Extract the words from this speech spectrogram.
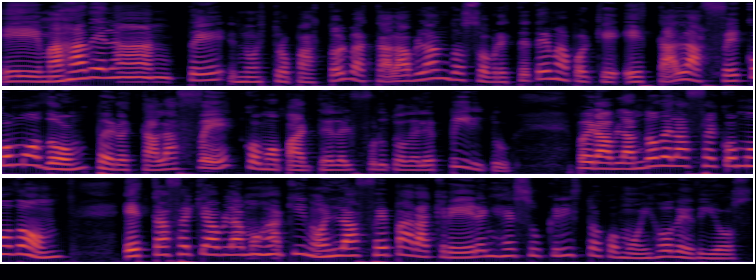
Eh, más adelante, nuestro pastor va a estar hablando sobre este tema porque está la fe como don, pero está la fe como parte del fruto del Espíritu. Pero hablando de la fe como don, esta fe que hablamos aquí no es la fe para creer en Jesucristo como Hijo de Dios.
